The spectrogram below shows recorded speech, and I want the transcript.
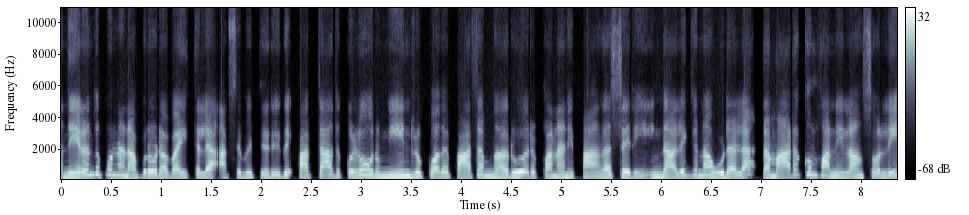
அந்த இறந்து போன நபரோட வயிற்றுல அசைவு தெரியுது பார்த்தா அதுக்குள்ள ஒரு மீன் இருக்கும். அதை பார்த்து அவங்க அருவறுப்பா நினைப்பாங்க. சரி இந்த அழுகின உடலை நம்ம அடக்கம் பண்ணிடலாம் சொல்லி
